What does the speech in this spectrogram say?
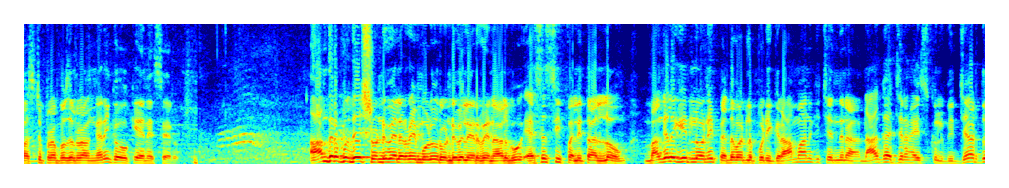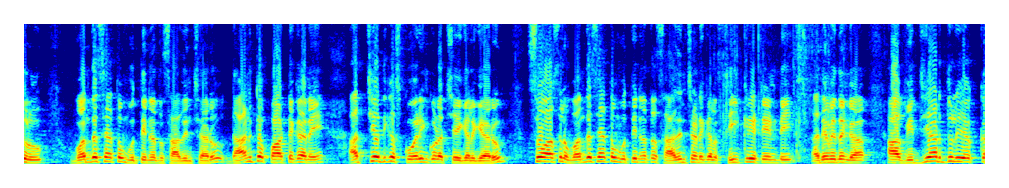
ఫస్ట్ ప్రపోజల్ రాగానే ఇంకా ఓకే అనేసారు ఆంధ్రప్రదేశ్ రెండు వేల ఇరవై మూడు రెండు వేల ఇరవై నాలుగు ఎస్ఎస్సి ఫలితాల్లో మంగళగిరిలోని పెద్దవడ్లపూడి గ్రామానికి చెందిన నాగార్జున హైస్కూల్ విద్యార్థులు వంద శాతం ఉత్తీర్ణత సాధించారు దానితో పాటుగానే అత్యధిక స్కోరింగ్ కూడా చేయగలిగారు సో అసలు వంద శాతం ఉత్తీర్ణత సాధించడం గల సీక్రెట్ ఏంటి అదేవిధంగా ఆ విద్యార్థుల యొక్క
